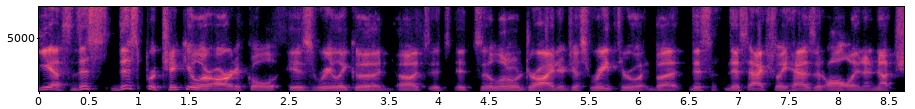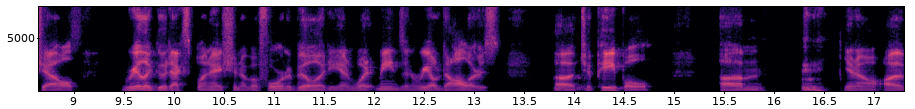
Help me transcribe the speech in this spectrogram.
Yes, this this particular article is really good. Uh, it's, it's it's a little dry to just read through it, but this this actually has it all in a nutshell. Really good explanation of affordability and what it means in real dollars uh, to people. Um, you know, uh,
